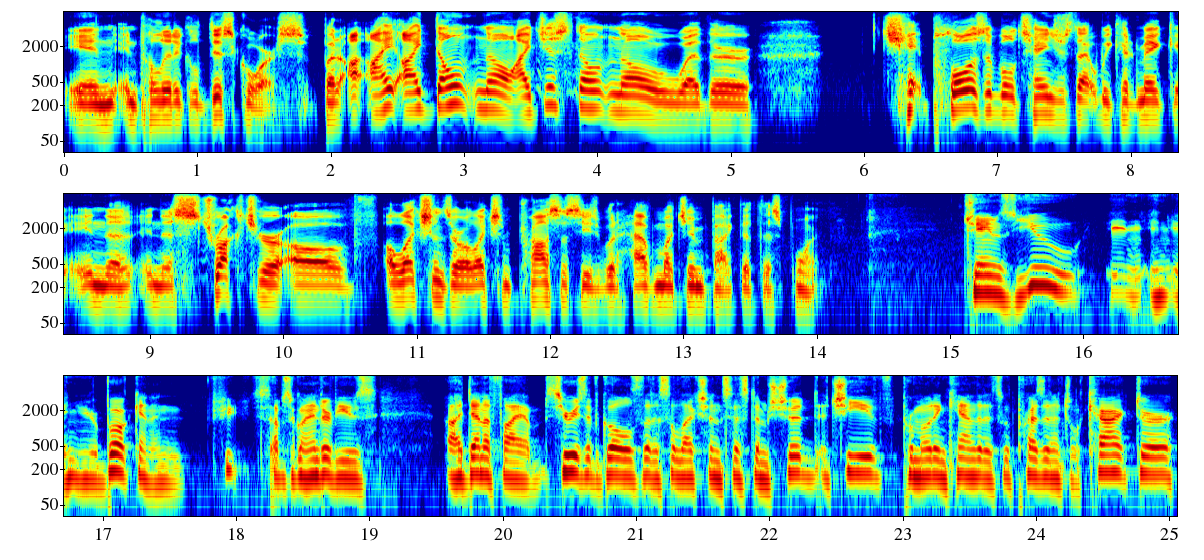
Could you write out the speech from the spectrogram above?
in in political discourse. But I I don't know. I just don't know whether plausible changes that we could make in the in the structure of elections or election processes would have much impact at this point. James, you in, in, in your book and in subsequent interviews identify a series of goals that a selection system should achieve, promoting candidates with presidential character,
